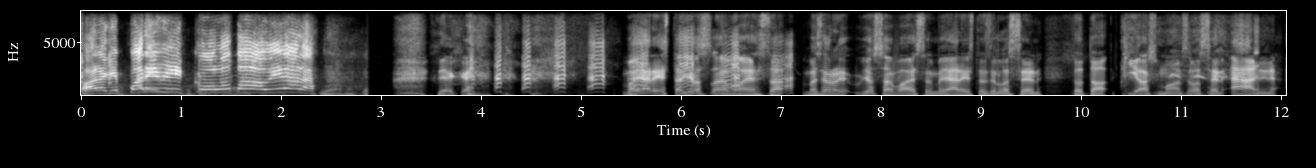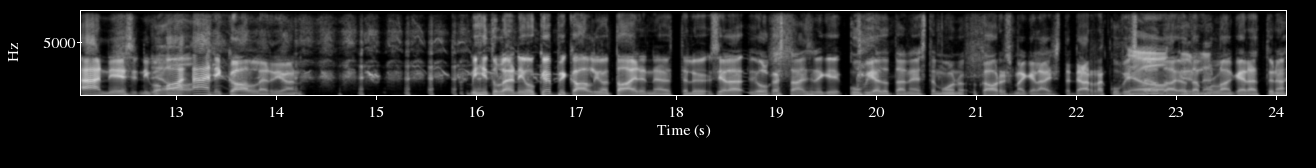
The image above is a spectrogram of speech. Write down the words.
ainakin pari viikkoa lomaa vielä. Tiedätkö? Mä järjestän jossain vaiheessa, mä seuraan jossain vaiheessa, mä järjestän sellaisen tota, kiasmaan, sellaisen ääni, ääni, niinku, Joo. a, äänigallerian, mihin tulee niinku Köppi Kallion taidenäyttely. Siellä julkaistaan ensinnäkin kuvia tota, näistä mun kaurismäkeläisistä darrakuvista, Joo, jota, jota mulla on kerättynä.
